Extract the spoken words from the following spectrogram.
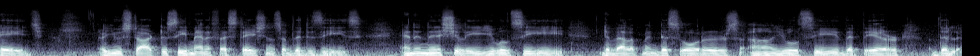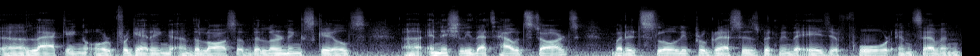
age, you start to see manifestations of the disease. And initially, you will see development disorders. Uh, you will see that they are the, uh, lacking or forgetting uh, the loss of the learning skills. Uh, initially, that's how it starts, but it slowly progresses between the age of four and seven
